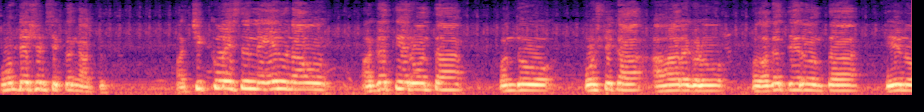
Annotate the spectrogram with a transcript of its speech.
ಫೌಂಡೇಶನ್ ಸಿಕ್ಕಂಗೆ ಆಗ್ತದೆ. ಆ ಚಿಕ್ಕ ವಯಸ್ಸಿನಲ್ಲಿ ಏನು ನಾವು ಅಗತ್ಯ ಇರುವಂತ ಒಂದು ಪೌಷ್ಟಿಕ ಆಹಾರಗಳು ಅಗತ್ಯ ಇರುವಂತ ಏನು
